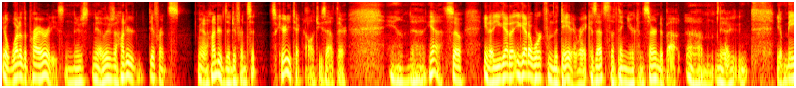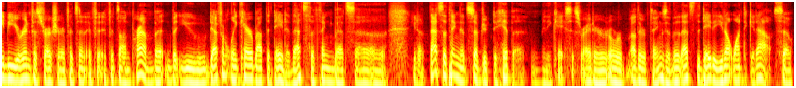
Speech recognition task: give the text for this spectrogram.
you know, what are the priorities? And there's you know, there's a hundred different you know hundreds of different security technologies out there. And uh, yeah so you know you gotta you gotta work from the data right? Because that's the thing you're concerned about. Um, you, know, you know maybe your infrastructure if it's if, if it's on prem but but you definitely care about the data. That's the thing that's uh, you know that's the thing that's subject to HIPAA in many cases right? Or, or other things. That's the data you don't want to get out. So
